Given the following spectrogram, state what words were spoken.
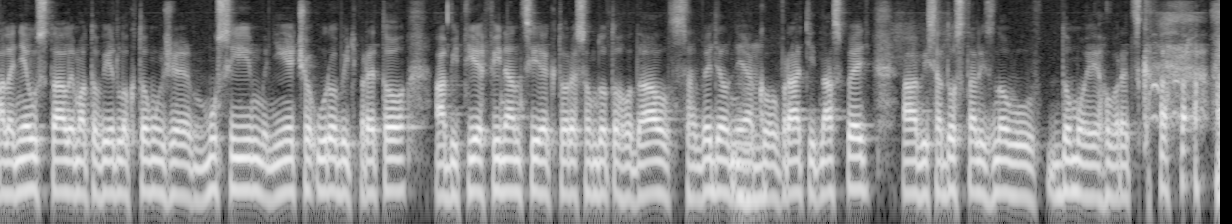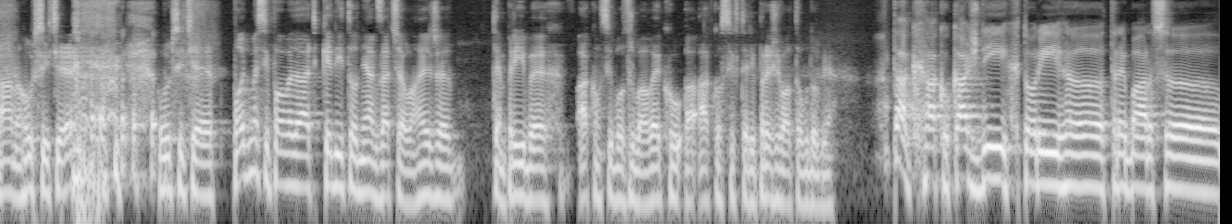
ale neustále ma to viedlo k tomu, že musím niečo urobiť preto, aby tie financie, ktoré som do toho dal, sa vedel mhm. nejako vrátiť naspäť a aby sa dostali znovu do mojej jeho vrecka. Áno, určite. určite. Poďme si povedať, kedy to nejak začalo, hej, že ten príbeh, v akom si bol zhruba veku a ako si vtedy prežíval to obdobie. Tak, ako každý, ktorý uh, trebárs uh,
